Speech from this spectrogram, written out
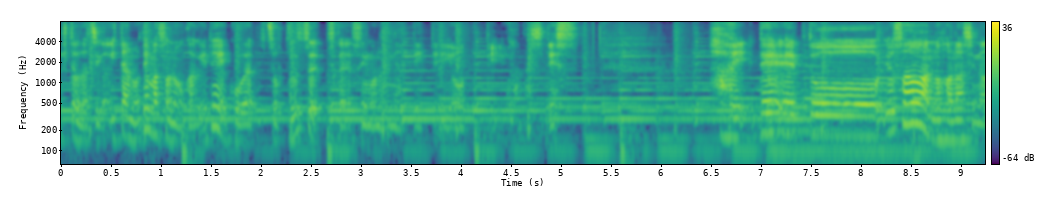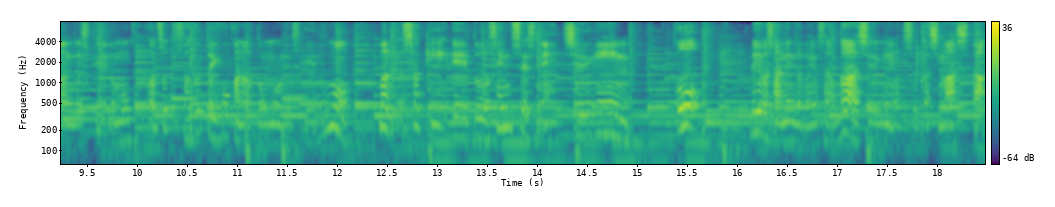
人たちがいたので、まあ、そのおかげでこうやってちょっとずつ使いやすいものになっていってるよっていう話です。はい。で、えっと、予算案の話なんですけれども、ここはちょっとサクッといこうかなと思うんですけれども、まあ、先、えっと、先日ですね、衆議院を、令和3年度の予算が衆議院を通過しました。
